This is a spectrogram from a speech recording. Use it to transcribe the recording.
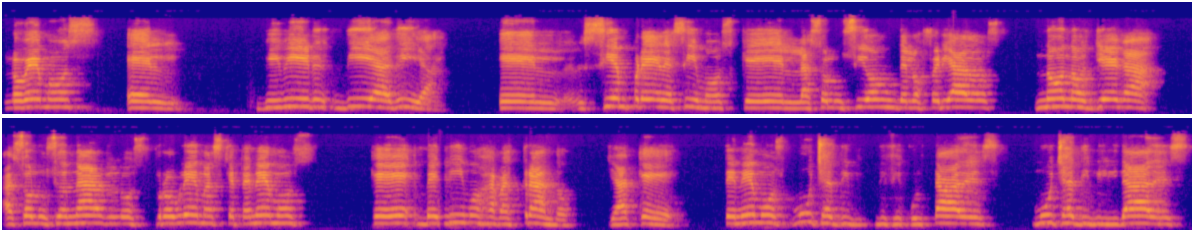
Lo vemos el vivir día a día. El, siempre decimos que la solución de los feriados no nos llega a solucionar los problemas que tenemos que venimos arrastrando, ya que tenemos muchas dificultades, muchas debilidades,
